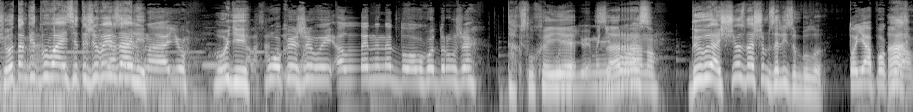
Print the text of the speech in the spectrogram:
що там відбувається? Ти живий Я не взагалі? знаю. О, ні. Поки живий, але не надовго, друже. Так, слухай, е, Ой-ой-ой, мені зараз. погано. Диви, а що з нашим залізом було? То я поклав.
